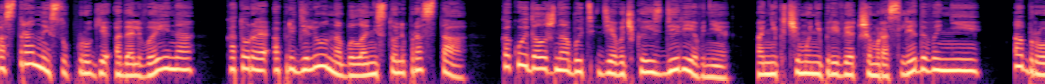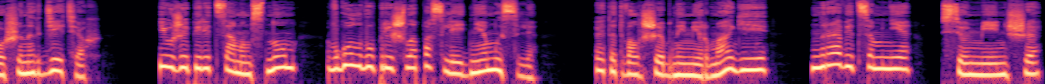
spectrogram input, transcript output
о странной супруге Адальвейна, которая определенно была не столь проста, какой должна быть девочка из деревни, а ни к чему не приведшем расследовании о брошенных детях. И уже перед самым сном в голову пришла последняя мысль. Этот волшебный мир магии нравится мне все меньше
